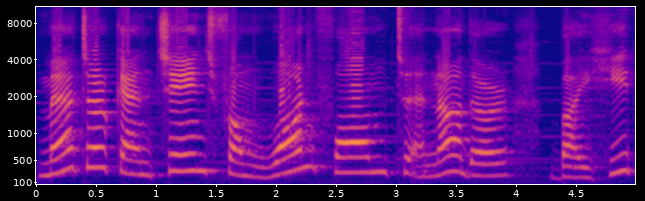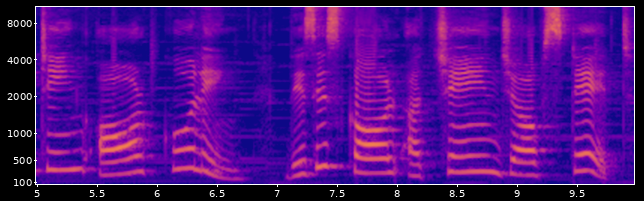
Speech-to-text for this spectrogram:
Matter can change from one form to another by heating or cooling. This is called a change of state.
